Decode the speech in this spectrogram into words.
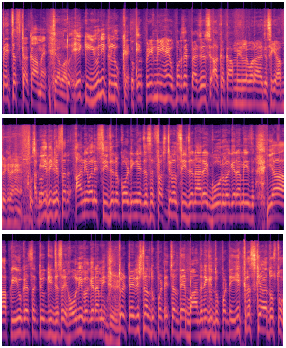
पेचस का काम है। तो एक यूनिक लुक है। तो प्रिंट नहीं है ऊपर से पैचेस आपका काम मिलने वाला है जैसे कि आप देख रहे हैं। अब ये देखिए। सर आने वाले सीज़न अकॉर्डिंग है जैसे फेस्टिवल सीज़न आ रहे हैं गोर वगैरह में या आप यूँ कह सकते हो कि जैसे होली वगैरह में तो ट्रेडिशनल दुपट्टे चलते हैं बांधने के दुपट्टे ये क्रस किया हुआ दोस्तों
